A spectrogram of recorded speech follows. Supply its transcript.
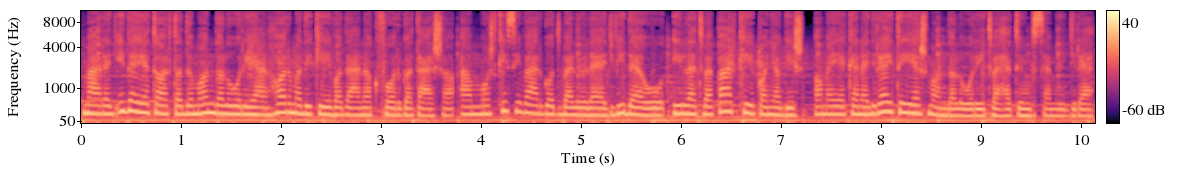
Már egy ideje tart a The Mandalorian harmadik évadának forgatása, ám most kiszivárgott belőle egy videó, illetve pár képanyag is, amelyeken egy rejtélyes mandalórit vehetünk szemügyre.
